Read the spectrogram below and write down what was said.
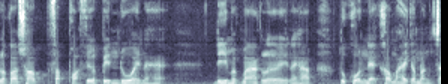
แล้วก็ชอบซัพพอร์ตศิลปินด้วยนะฮะดีมากๆเลยนะครับ ทุกคนเนี่ยเข้ามาให้กำลังใจ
